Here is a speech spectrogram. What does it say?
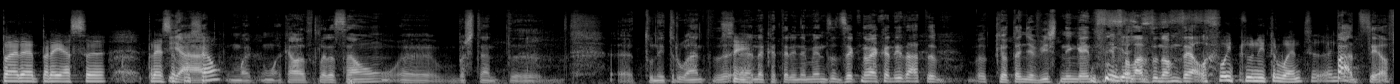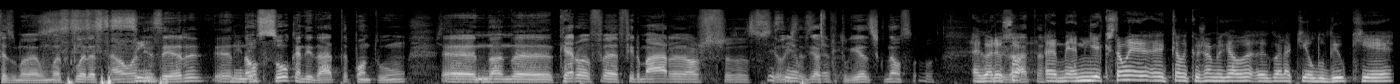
para, para essa, para essa E há função. uma, uma- aquela declaração eh, bastante uh, tunitroante de Sim. Ana Catarina Mendes a dizer que não é candidata. Que eu tenha visto, ninguém tinha falado do nome dela. Foi tunitroante. Olha, Pá, dizer, ela fez uma, uma declaração Sim. a dizer eh, Nem não nem- sou candidata, ponto um. Eh, não- não- quero af- afirmar aos eh, socialistas eu e aos portugueses que não sou Agora, eu só, a, candidata. a minha questão é aquela que o João Miguel agora aqui aludiu, que é,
